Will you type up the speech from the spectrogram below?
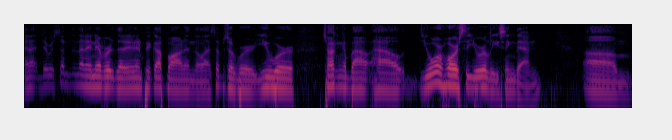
and I, there was something that I never that I didn't pick up on in the last episode where you were talking about how your horse that you were leasing then. Um,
